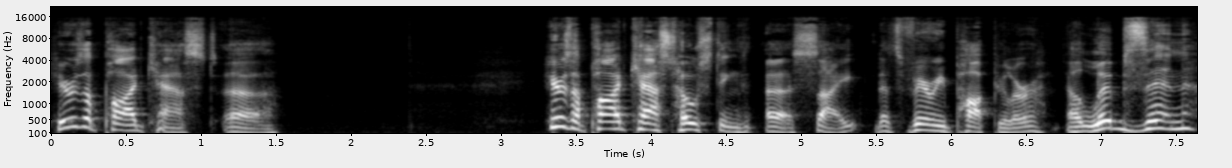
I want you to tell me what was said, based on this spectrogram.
Here's a podcast. Uh, here's a podcast hosting uh, site that's very popular. Uh, Libsyn,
